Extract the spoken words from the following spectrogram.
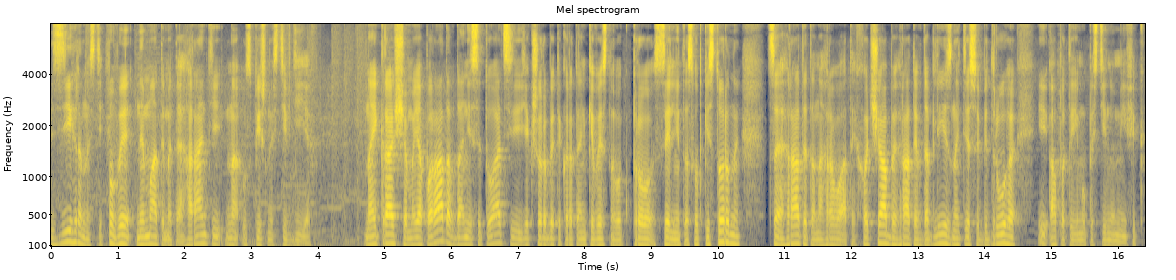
зіграності, ви не матимете гарантій на успішності в діях. Найкраща моя порада в даній ситуації, якщо робити коротенький висновок про сильні та слабкі сторони, це грати та награвати. Хоча би грати в даблі, знайти собі друга і апати йому постійно міфік.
